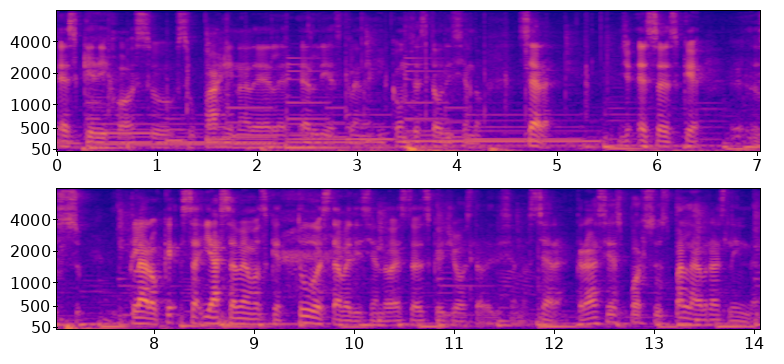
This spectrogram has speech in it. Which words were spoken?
es que dijo su, su página de El 10 Planet y contestó diciendo, Sarah, yo- eso es que claro que ya sabemos que tú estabas diciendo esto, es que yo estaba diciendo. Sara, gracias por sus palabras lindas.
